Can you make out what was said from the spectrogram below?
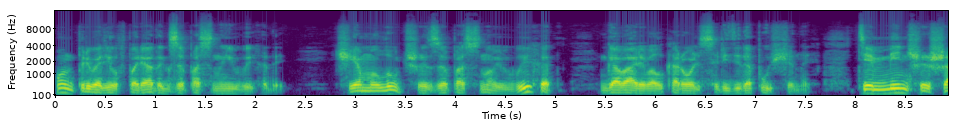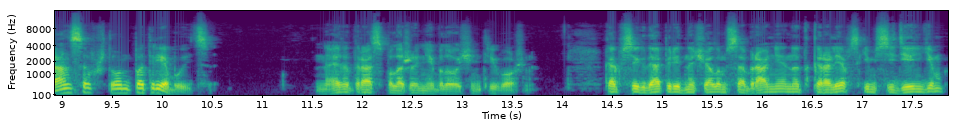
он приводил в порядок запасные выходы. Чем лучше запасной выход, — говаривал король среди допущенных, — тем меньше шансов, что он потребуется. На этот раз положение было очень тревожно. Как всегда, перед началом собрания над королевским сиденьем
